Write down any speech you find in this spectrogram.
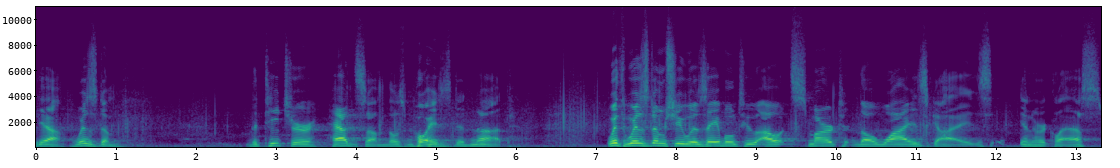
Yeah, wisdom. The teacher had some, those boys did not. With wisdom, she was able to outsmart the wise guys in her class.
